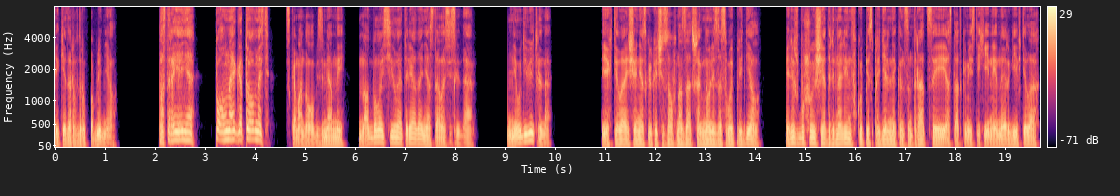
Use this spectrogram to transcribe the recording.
и Кедр вдруг побледнел. «Построение! Полная готовность!» — скомандовал безымянный, но от былой силы отряда не осталось и следа. Неудивительно. Их тела еще несколько часов назад шагнули за свой предел, и лишь бушующий адреналин вкупе с предельной концентрацией и остатками стихийной энергии в телах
